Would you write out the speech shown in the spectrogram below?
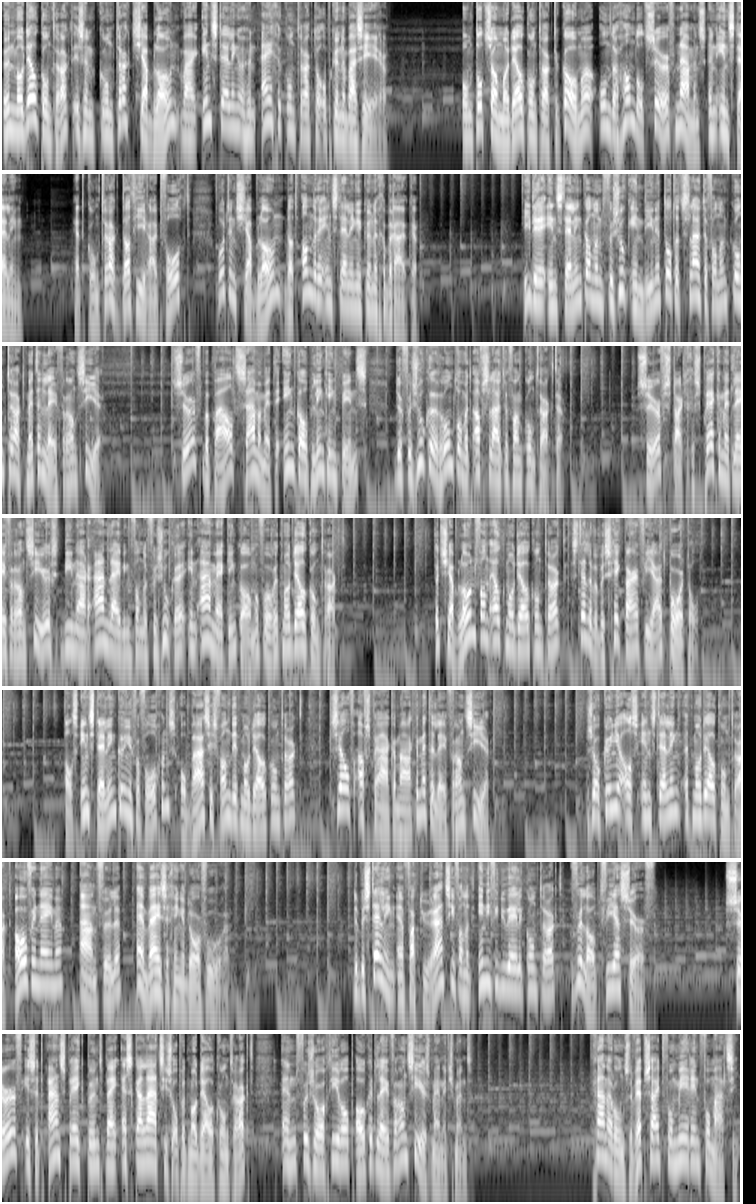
Een modelcontract is een contractschabloon waar instellingen hun eigen contracten op kunnen baseren. Om tot zo'n modelcontract te komen onderhandelt SURF namens een instelling. Het contract dat hieruit volgt wordt een schabloon dat andere instellingen kunnen gebruiken. Iedere instelling kan een verzoek indienen tot het sluiten van een contract met een leverancier. SURF bepaalt samen met de inkoop linking pins de verzoeken rondom het afsluiten van contracten. SURF start gesprekken met leveranciers die naar aanleiding van de verzoeken in aanmerking komen voor het modelcontract. Het schabloon van elk modelcontract stellen we beschikbaar via het portal. Als instelling kun je vervolgens op basis van dit modelcontract zelf afspraken maken met de leverancier. Zo kun je als instelling het modelcontract overnemen, aanvullen en wijzigingen doorvoeren. De bestelling en facturatie van het individuele contract verloopt via SURF. SURF is het aanspreekpunt bij escalaties op het modelcontract en verzorgt hierop ook het leveranciersmanagement. Ga naar onze website voor meer informatie.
